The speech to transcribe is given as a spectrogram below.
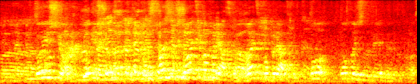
в... Кто еще? Кто еще? Давайте по порядку. Давайте по порядку. Кто, кто хочет ответить на этот вопрос?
